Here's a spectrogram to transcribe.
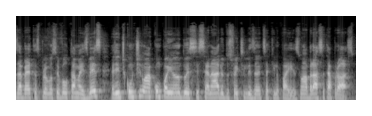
portas abertas para você voltar mais vezes, a gente continuar acompanhando esse cenário dos fertilizantes aqui no país. Um abraço, até a próxima.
